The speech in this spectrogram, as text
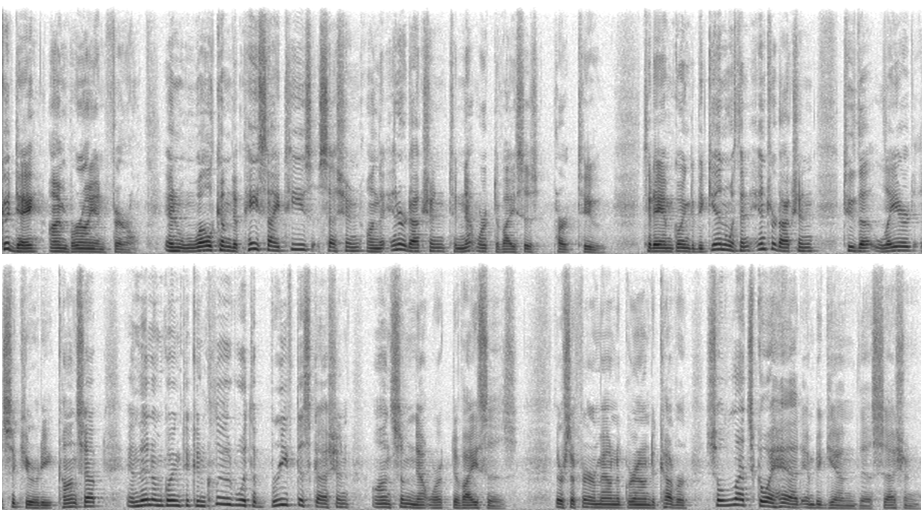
Good day, I'm Brian Farrell, and welcome to PACE IT's session on the Introduction to Network Devices Part 2. Today I'm going to begin with an introduction to the layered security concept, and then I'm going to conclude with a brief discussion on some network devices. There's a fair amount of ground to cover, so let's go ahead and begin this session.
